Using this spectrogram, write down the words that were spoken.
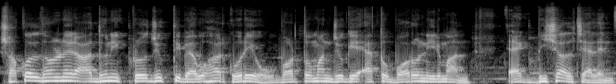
সকল ধরনের আধুনিক প্রযুক্তি ব্যবহার করেও বর্তমান যুগে এত বড় নির্মাণ এক বিশাল চ্যালেঞ্জ।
